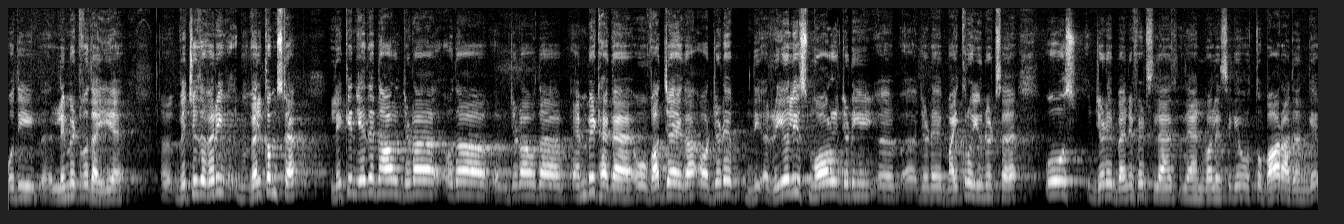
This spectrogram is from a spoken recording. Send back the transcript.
ਉਹਦੀ ਲਿਮਿਟ ਵਧਾਈ ਹੈ which is a very welcome step ਲੇਕਿਨ ਇਹਦੇ ਨਾਲ ਜਿਹੜਾ ਉਹਦਾ ਜਿਹੜਾ ਉਹਦਾ ਐਮਬਿਟ ਹੈਗਾ, ਉਹ ਵੱਧ ਜਾਏਗਾ ਔਰ ਜਿਹੜੇ ਰੀਅਲੀ ਸਮਾਲ ਜਿਹੜੀ ਜਿਹੜੇ ਮਾਈਕਰੋ ਯੂਨਿਟਸ ਹੈ, ਉਹ ਜਿਹੜੇ ਬੈਨੀਫਿਟਸ ਲੈਣ ਵਾਲੇ ਸੀਗੇ ਉਸ ਤੋਂ ਬਾਹਰ ਆ ਜਾਣਗੇ,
